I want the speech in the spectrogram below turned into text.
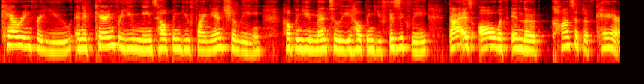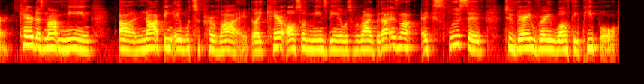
caring for you. And if caring for you means helping you financially, helping you mentally, helping you physically, that is all within the concept of care. Care does not mean uh, not being able to provide. Like care also means being able to provide, but that is not exclusive to very, very wealthy people.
